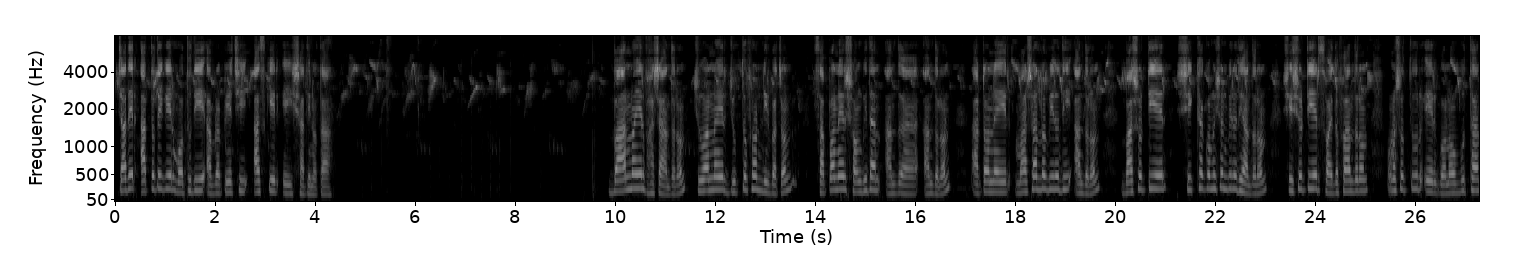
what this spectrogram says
যাদের আত্মত্যাগের মধ্য দিয়ে আমরা পেয়েছি আজকের এই স্বাধীনতা। বায়ান্ন এর ভাষা আন্দোলন চুয়ান্ন এর যুক্তফ্রন্ট নির্বাচন ছাপ্পান্নের সংবিধান আন্দ- আন্দোলন, আটান্নের মার্শাল্য বিরোধী আন্দোলন বাষট্টি এর শিক্ষা কমিশন বিরোধী আন্দোলন ছেষট্টি এর ছয় দফা আন্দোলন উনসত্তর এর গণ অভ্যুত্থান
